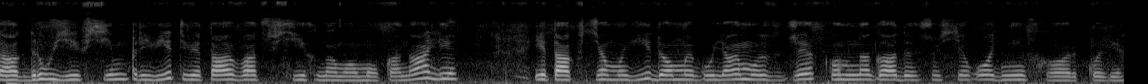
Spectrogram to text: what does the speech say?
Так, друзі, всім привіт! Вітаю вас всіх на моєму каналі. І так, в цьому відео ми гуляємо з Джеком. Нагадую, що сьогодні в Харкові.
